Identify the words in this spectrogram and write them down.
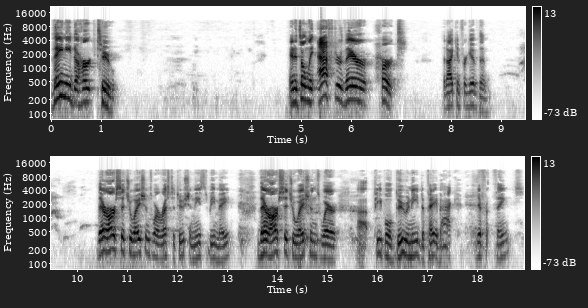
they need to hurt too. And it's only after they're hurt that I can forgive them. There are situations where restitution needs to be made. There are situations where uh, people do need to pay back different things.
